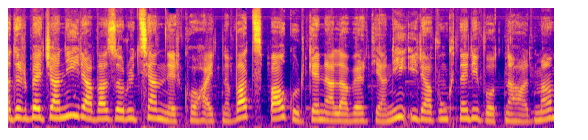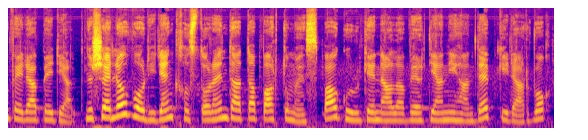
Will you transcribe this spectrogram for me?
Ադրբեջանի իրավազորության ներքո հայտնված սպա Գուրգեն Ալավերդյանի իրավունքների ոտնահարման վերաբերյալ, նշելով, որ իրենք խստորեն դատապարտում են սպա Գուրգեն Ալավերդյանի հանդեպ կիրառվող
